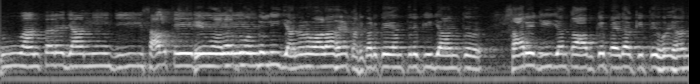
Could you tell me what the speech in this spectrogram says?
ਤੂੰ ਅੰਤਰ ਜਾਮੀ ਜੀ ਸਭ ਤੇਰੇ। ਇਹ ਮਾਰਾ ਤੂੰ ਅੰਦਰਲੀ ਜਾਣਨ ਵਾਲਾ ਹੈ ਘਟ ਘਟ ਕੇ ਅੰਤਰ ਕੀ ਜਾਣਤ। ਸਾਰੇ ਜੀ ਜੰਤ ਆਪ ਕੇ ਪੈਦਾ ਕੀਤੇ ਹੋਏ ਹਨ।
